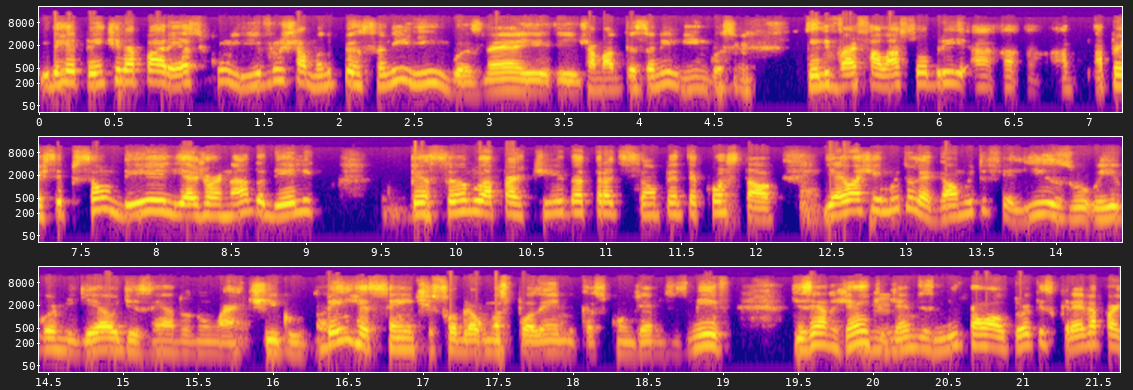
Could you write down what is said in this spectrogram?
e de repente ele aparece com um livro chamando Pensando em Línguas, né, e, e chamado Pensando em Línguas, que ele vai falar sobre a, a, a percepção dele, a jornada dele pensando a partir da tradição pentecostal. E aí eu achei muito legal, muito feliz o Igor Miguel dizendo num artigo bem recente sobre algumas polêmicas com James Smith, dizendo, gente, uhum. James Smith é um autor que escreve a partir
